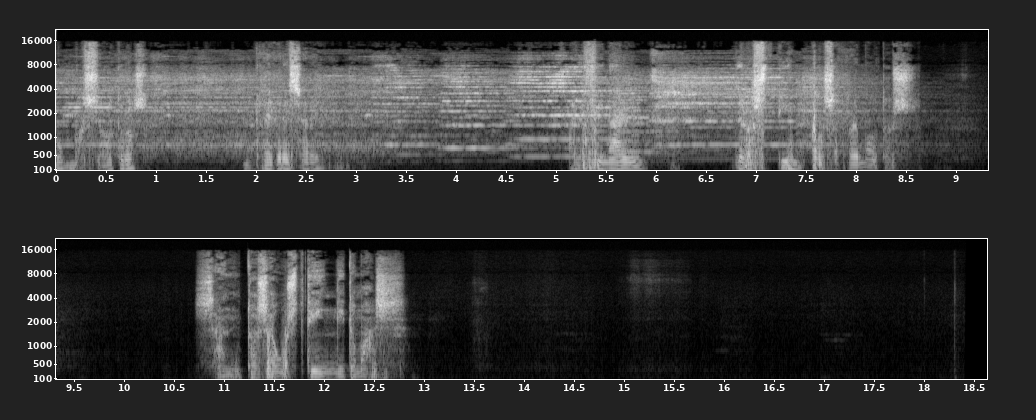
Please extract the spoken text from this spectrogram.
Con vosotros regresaré al final de los tiempos remotos. Santos Agustín y Tomás.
